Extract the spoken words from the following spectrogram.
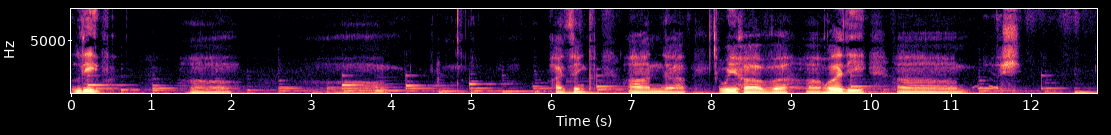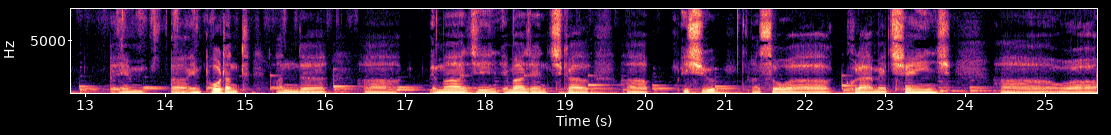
live. Uh, uh, I think, and uh, we have uh, already um, important and emerging emergential issue, so climate change or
